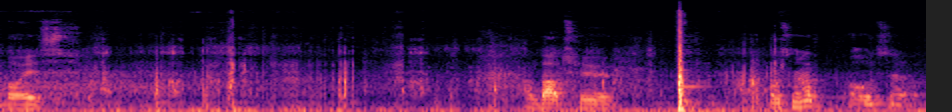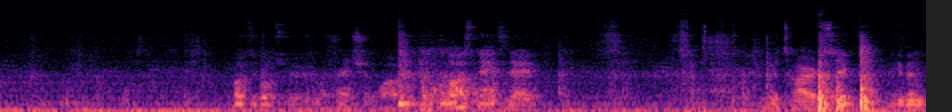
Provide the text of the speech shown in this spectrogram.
up, boys? I'm about to. Old setup? Old oh, setup. Uh, about to go to my friendship work. The last day today. A bit tired, sick, even.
